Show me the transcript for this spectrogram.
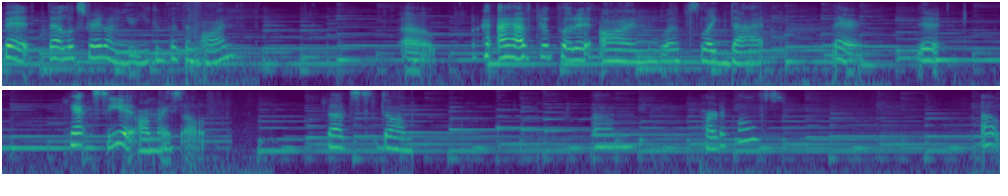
Fit. That looks great on you. You can put them on. Oh. I have to put it on whoops like that. There. There. Can't see it on myself. That's dumb. Um, particles? Oh.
